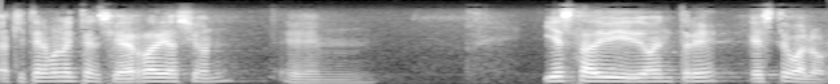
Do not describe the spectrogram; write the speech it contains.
aquí tenemos la intensidad de radiación em, y está dividido entre este valor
